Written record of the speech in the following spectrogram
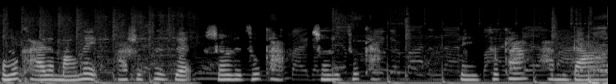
我们可爱的忙内二十四岁生日粗卡，生日粗卡，生日粗卡，哈密达。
